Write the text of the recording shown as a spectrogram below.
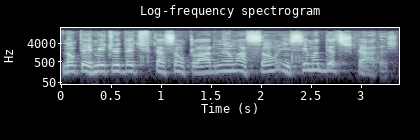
não permite uma identificação clara, nenhuma ação em cima desses caras.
